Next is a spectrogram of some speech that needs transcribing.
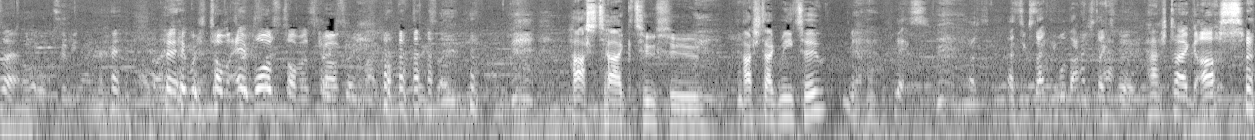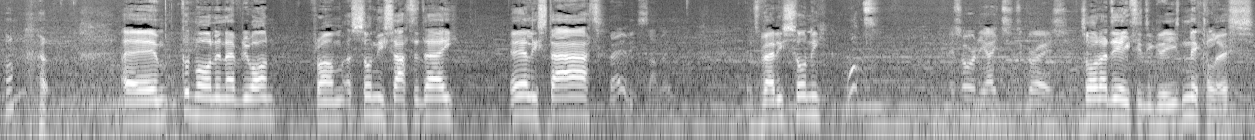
Is it? it was Tom. It was Thomas Cook. Hashtag too soon. Hashtag me too. Yes, that's, that's exactly what that hashtag's for. Hashtag us. Um, good morning, everyone. From a sunny Saturday, early start. Very sunny. It's very sunny. What? it's already 80 degrees. It's already 80 degrees. Nicholas,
